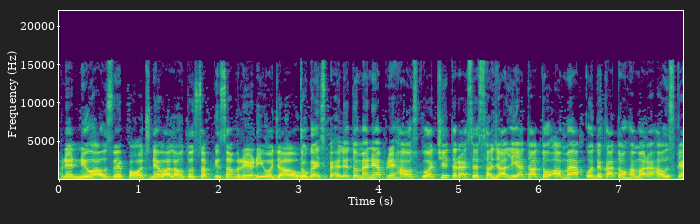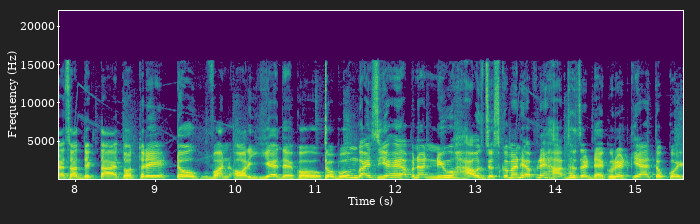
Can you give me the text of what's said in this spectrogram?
अपने न्यू हाउस में पहुँचने वाला हूँ तो सबकी सब रेडी हो जाओ। तो गाइस पहले तो मैंने अपने हाउस को अच्छी तरह से सजा लिया था तो अब मैं आपको दिखाता हूँ हमारा हाउस कैसा दिखता है। तो थ्री टू वन और ये देखो। तो बूम गाइस ये है अपना न्यू हाउस जिसको मैंने अपने हाथों से डेकोरेट किया है तो कोई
